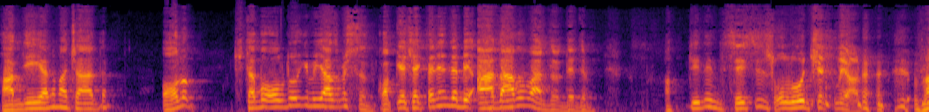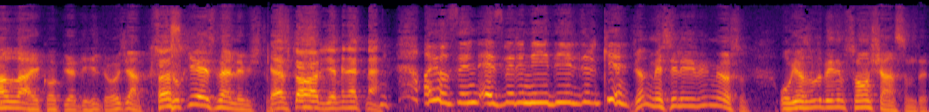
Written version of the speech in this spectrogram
Hamdi'yi yanıma çağırdım. Oğlum Kitabı olduğu gibi yazmışsın. Kopya çekmenin de bir adabı vardır dedim. Abdi'nin sesi soluğu çıkmıyor. Vallahi kopya değildi hocam. Sus. Çok iyi ezberlemiştim. Keftor yemin etme. Ayol senin ezberin iyi değildir ki. Canım meseleyi bilmiyorsun. O yazılı benim son şansımdı.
